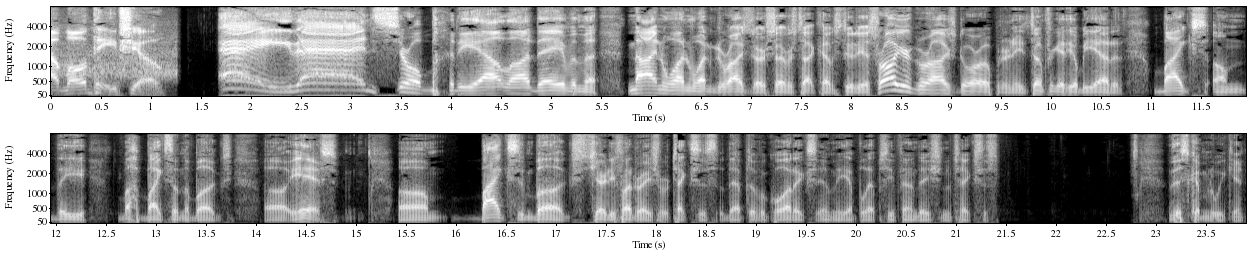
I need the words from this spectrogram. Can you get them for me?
Outlaw Dave Show. Hey, that's your old buddy Outlaw Dave in the 911 Garage Door Service.com studios. For all your garage door opener needs, don't forget he'll be out at Bikes on the, Bikes on the Bugs. Uh, yes. Um, Bikes and Bugs, charity fundraiser for Texas Adaptive Aquatics and the Epilepsy Foundation of Texas this coming weekend.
